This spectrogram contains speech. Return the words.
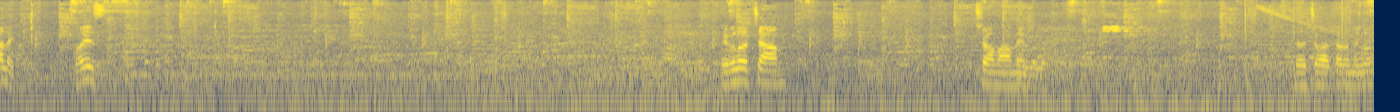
আলাইকুম। হয়েস এগুলো হচ্ছে আম। সব আম এগুলো। এটা হচ্ছে ওয়াটারমেলন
